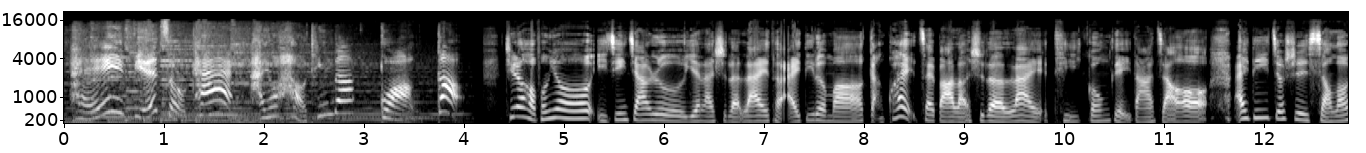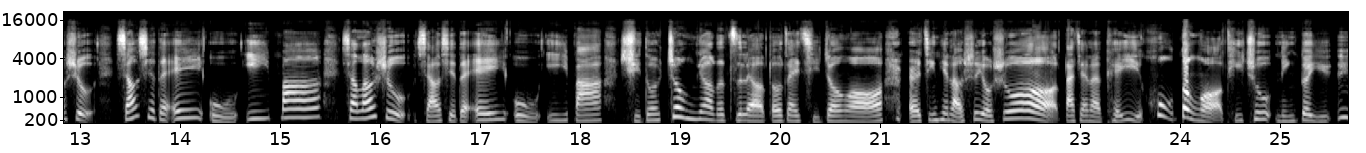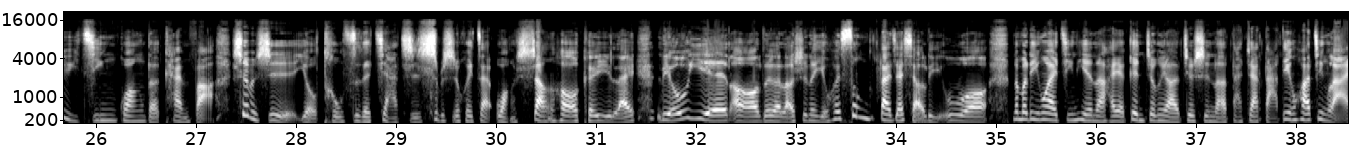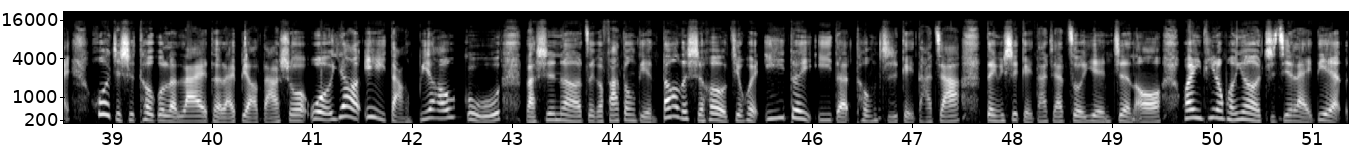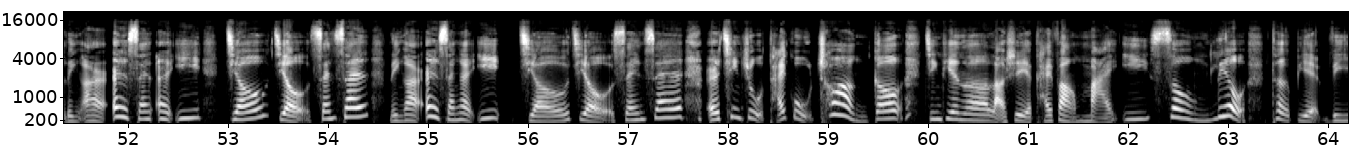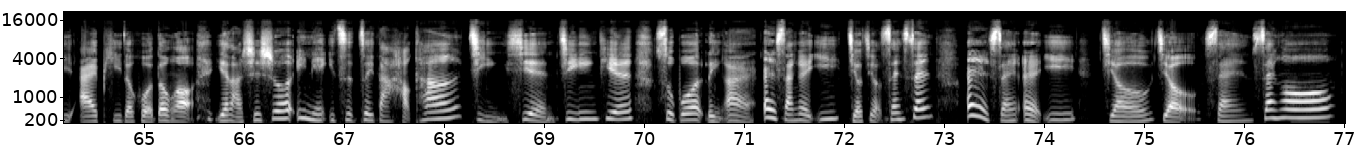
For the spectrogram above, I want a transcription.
嘿，别走开，还有好听的广告。听众好朋友已经加入严老师的 Light ID 了吗？赶快再把老师的 Light 提供给大家哦！ID 就是小老鼠小写的 A 五一八，小老鼠小写的 A 五一八，许多重要的资料都在其中哦。而今天老师有说，大家呢可以互动哦，提出您对于玉金光的看法，是不是有投资的价值？是不是会在网上哈、哦、可以来留言哦？这个老师呢也会送大家小礼物哦。那么另外今天呢，还有更重要就是呢，大家打电话进来，或者是透过了 Light 来表达说我要一档标股，老师呢这个发动点到的时候，就会一对一的通知给大家，等于是给大家做验证哦。欢迎听众朋友直接来电零二二三二一九九三三零二二三二一。九九三三，而庆祝台股创高，今天呢，老师也开放买一送六特别 VIP 的活动哦。严老师说，一年一次最大好康，仅限今天，速拨零二二三二一九九三三二三二一九九三三哦。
